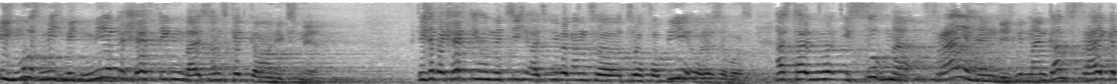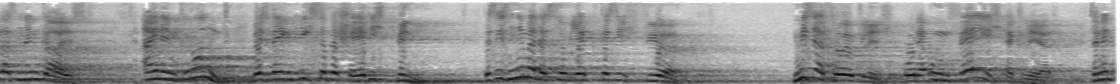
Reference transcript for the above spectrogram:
ich muss mich mit mir beschäftigen, weil sonst geht gar nichts mehr. Diese Beschäftigung mit sich als Übergang zur, zur Phobie oder sowas, heißt halt nur, ich suche mir freihändig mit meinem ganz freigelassenen Geist einen Grund, weswegen ich so beschädigt bin. Das ist nicht mehr das Subjekt, das sich für misserfolglich oder unfähig erklärt, sondern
